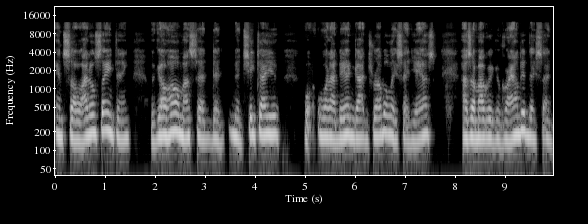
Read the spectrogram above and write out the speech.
And so I don't say anything. We go home. I said, Did, did she tell you what, I did and got in trouble? They said, Yes. I said, Am I going to get grounded? They said,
